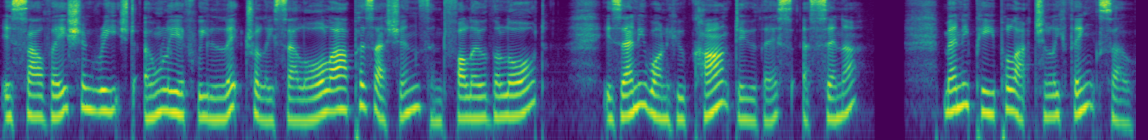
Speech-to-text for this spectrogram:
Is salvation reached only if we literally sell all our possessions and follow the Lord? Is anyone who can't do this a sinner? Many people actually think so.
